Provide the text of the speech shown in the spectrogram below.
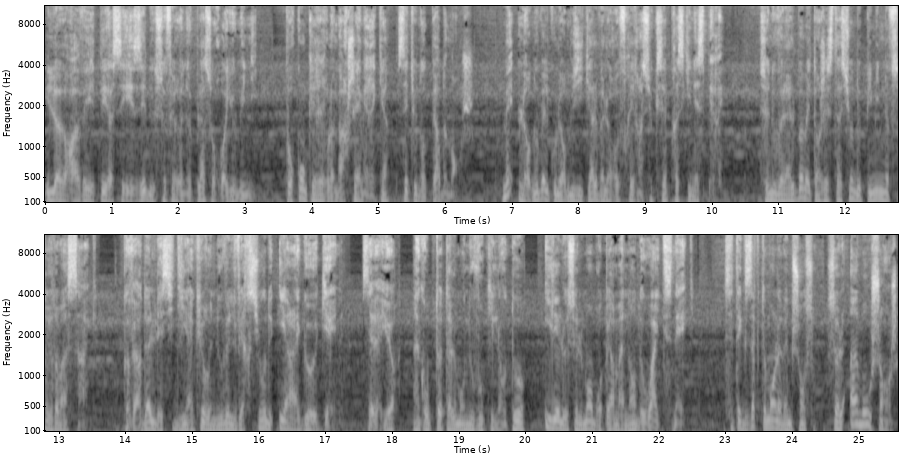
il leur avait été assez aisé de se faire une place au Royaume-Uni. Pour conquérir le marché américain, c'est une autre paire de manches. Mais leur nouvelle couleur musicale va leur offrir un succès presque inespéré. Ce nouvel album est en gestation depuis 1985. Coverdale décide d'y inclure une nouvelle version de Here I Go Again. C'est d'ailleurs un groupe totalement nouveau qui l'entoure, il est le seul membre permanent de Whitesnake. C'est exactement la même chanson, seul un mot change.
